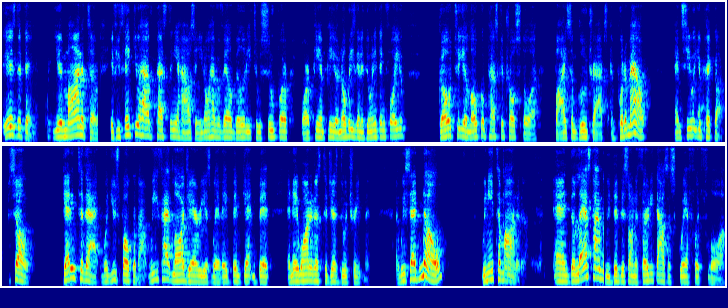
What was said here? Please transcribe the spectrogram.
here's the thing you monitor. If you think you have pests in your house and you don't have availability to a super or a PMP or nobody's going to do anything for you, go to your local pest control store, buy some glue traps, and put them out and see what you pick up. So, getting to that, what you spoke about, we've had large areas where they've been getting bit and they wanted us to just do a treatment. And we said, no, we need to monitor. And the last time we did this on a 30,000 square foot floor,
